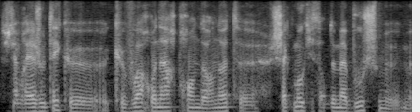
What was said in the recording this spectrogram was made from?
J'aimerais ajouter que, que voir Renard prendre en note euh, chaque mot qui sort de ma bouche me, me,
